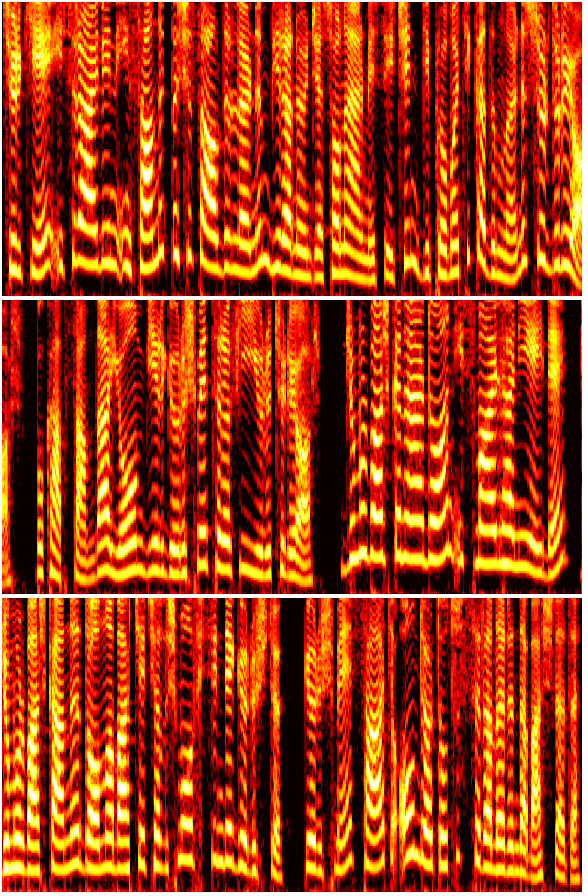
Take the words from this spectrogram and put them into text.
Türkiye, İsrail'in insanlık dışı saldırılarının bir an önce sona ermesi için diplomatik adımlarını sürdürüyor. Bu kapsamda yoğun bir görüşme trafiği yürütülüyor. Cumhurbaşkanı Erdoğan, İsmail Haniye ile Cumhurbaşkanlığı Dolmabahçe Çalışma Ofisi'nde görüştü. Görüşme saat 14.30 sıralarında başladı.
